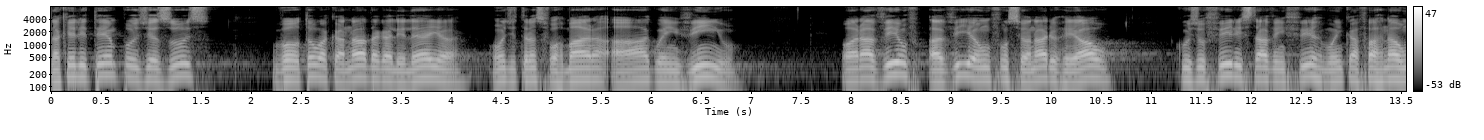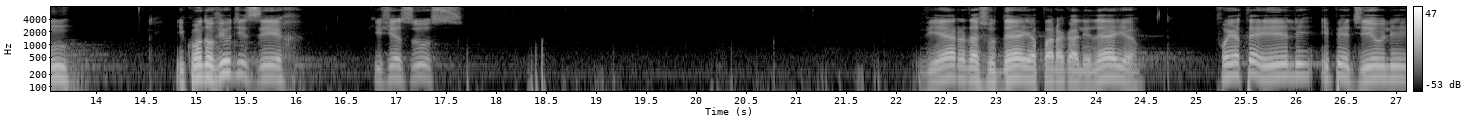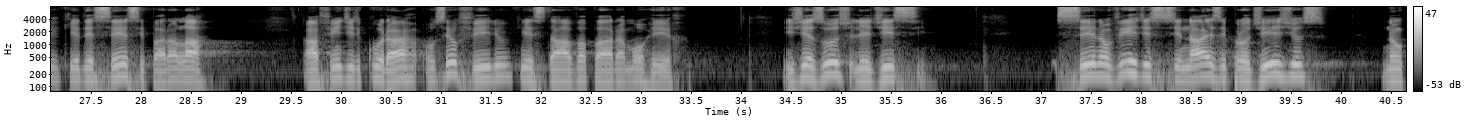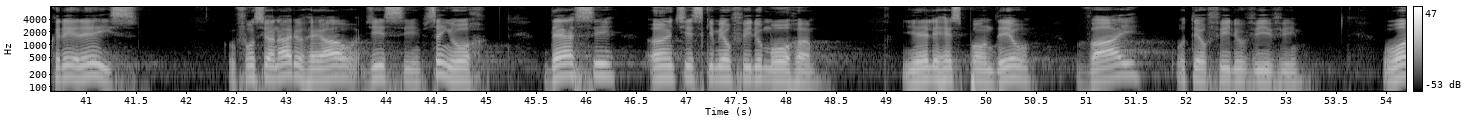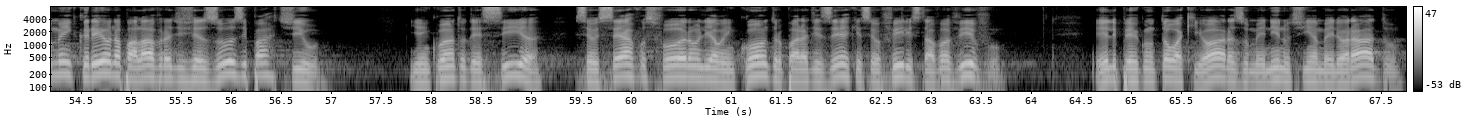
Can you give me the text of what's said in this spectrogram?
Naquele tempo, Jesus voltou a Caná da Galileia, onde transformara a água em vinho. Ora, havia, havia um funcionário real cujo filho estava enfermo em Cafarnaum. E quando ouviu dizer que Jesus viera da Judéia para a Galiléia, foi até ele e pediu-lhe que descesse para lá, a fim de curar o seu filho que estava para morrer. E Jesus lhe disse: Se não virdes sinais e prodígios, não crereis. O funcionário real disse: Senhor, desce antes que meu filho morra. E ele respondeu: Vai, o teu filho vive. O homem creu na palavra de Jesus e partiu. E enquanto descia, seus servos foram-lhe ao encontro para dizer que seu filho estava vivo. Ele perguntou a que horas o menino tinha melhorado,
